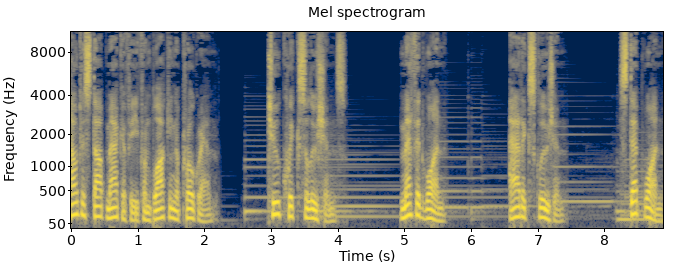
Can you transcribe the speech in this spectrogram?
How to stop McAfee from blocking a program. 2 quick solutions. Method 1. Add exclusion. Step 1.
